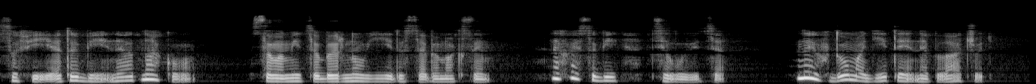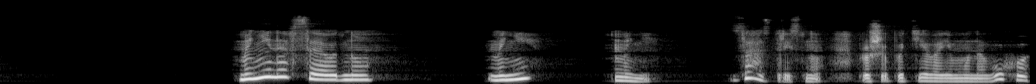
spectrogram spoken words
Софія, тобі не однаково. Соломіць обернув її до себе Максим. Нехай собі цілуються. В них вдома діти не плачуть. Мені не все одно. Мені, мені. Заздрісно, прошепотіла йому на вухо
